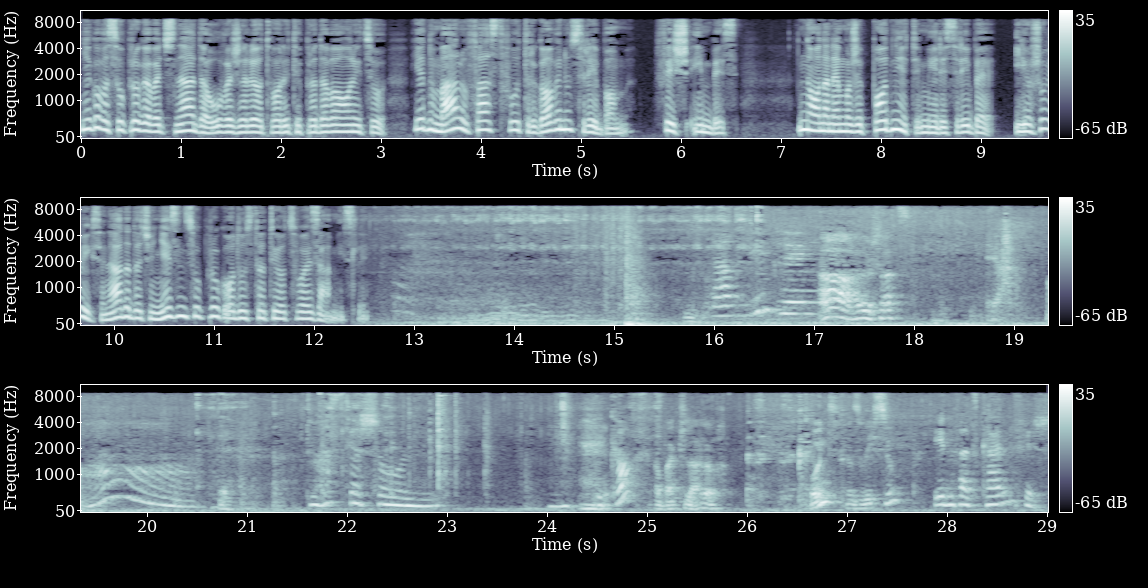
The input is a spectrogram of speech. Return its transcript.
Njegova supruga već zna da Uwe želi otvoriti prodavaonicu, jednu malu fast food trgovinu s ribom, fish imbis. No ona ne može podnijeti miris ribe i još uvijek se nada da će njezin suprug odustati od svoje zamisli. Tag, Liebling. Ah, hallo Schatz. Ja. Du hast ja schon gekocht. Aber klar doch. Und, was riechst du? Jedenfalls keinen Fisch.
